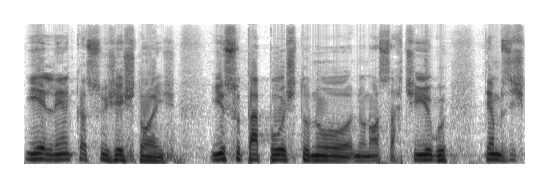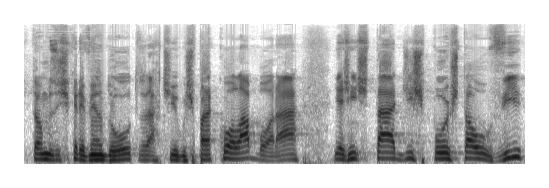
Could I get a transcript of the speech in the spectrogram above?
e elenca sugestões. Isso está posto no, no, nosso artigo. Temos, estamos escrevendo outros artigos para colaborar e a gente está disposto a ouvir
